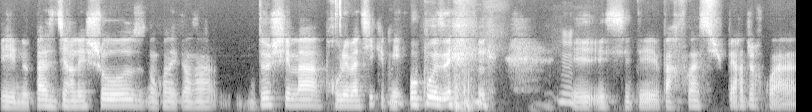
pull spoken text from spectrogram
et ne pas se dire les choses. Donc, on est dans un, deux schémas problématiques, mais opposés. Mmh. et, c'était parfois super dur, quoi.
